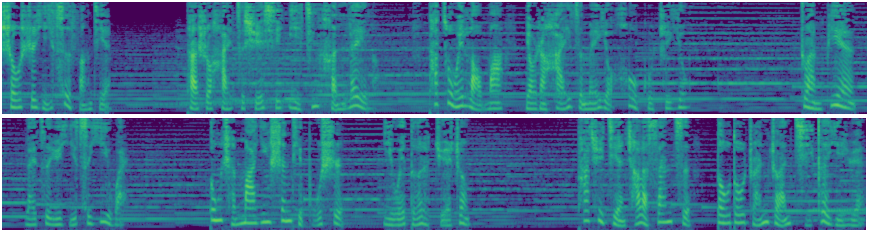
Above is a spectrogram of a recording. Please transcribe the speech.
收拾一次房间。他说：“孩子学习已经很累了，他作为老妈要让孩子没有后顾之忧。”转变来自于一次意外。东辰妈因身体不适，以为得了绝症。她去检查了三次，兜兜转转几个医院。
